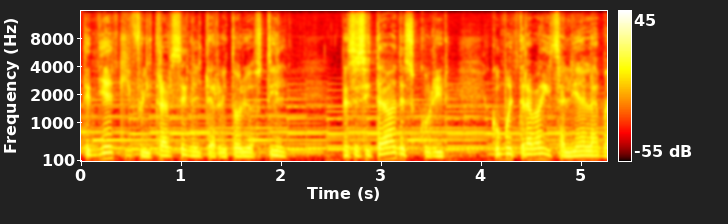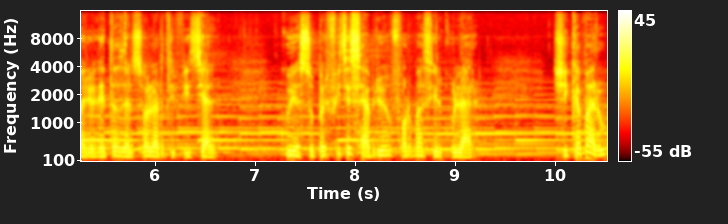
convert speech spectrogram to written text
tenían que infiltrarse en el territorio hostil. Necesitaban descubrir cómo entraban y salían las marionetas del sol artificial, cuya superficie se abrió en forma circular. Shikamaru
